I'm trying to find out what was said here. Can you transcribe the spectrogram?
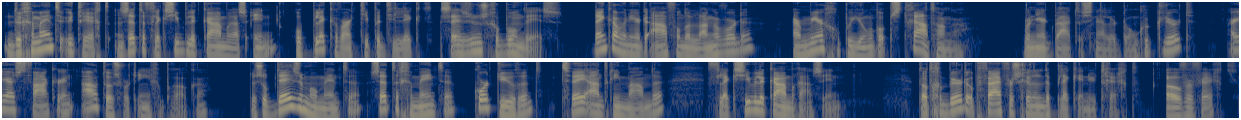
De gemeente Utrecht zet flexibele camera's in op plekken waar type delict seizoensgebonden is. Denk aan wanneer de avonden langer worden, er meer groepen jongeren op straat hangen. Wanneer het buiten sneller donker kleurt, er juist vaker in auto's wordt ingebroken. Dus op deze momenten zet de gemeente kortdurend, 2 à 3 maanden, flexibele camera's in. Dat gebeurde op vijf verschillende plekken in Utrecht. Overvecht,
